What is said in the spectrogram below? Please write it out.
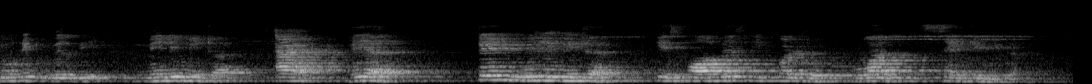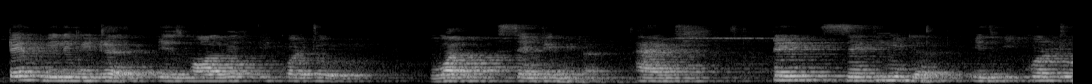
unit will be millimeter and here 10 millimeter is always equal to 1 centimeter. 10 millimeter is always equal to 1 centimeter and 10 centimeter is equal to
